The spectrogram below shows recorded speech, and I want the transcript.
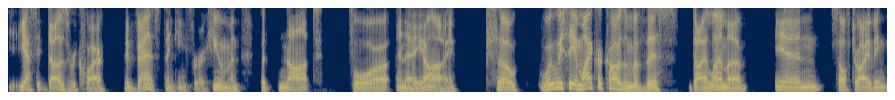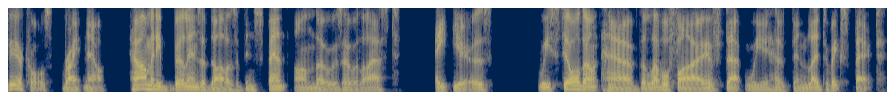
yes, it does require advanced thinking for a human, but not for an AI. So we see a microcosm of this dilemma in self driving vehicles right now. How many billions of dollars have been spent on those over the last eight years? We still don't have the level five that we have been led to expect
